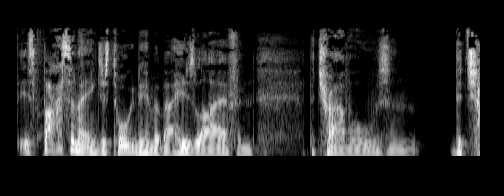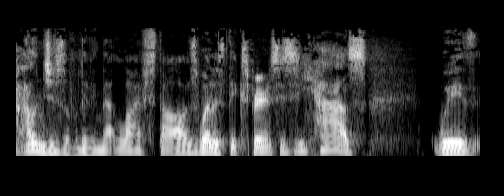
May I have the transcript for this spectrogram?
it's fascinating just talking to him about his life and the travels and the challenges of living that lifestyle, as well as the experiences he has with,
